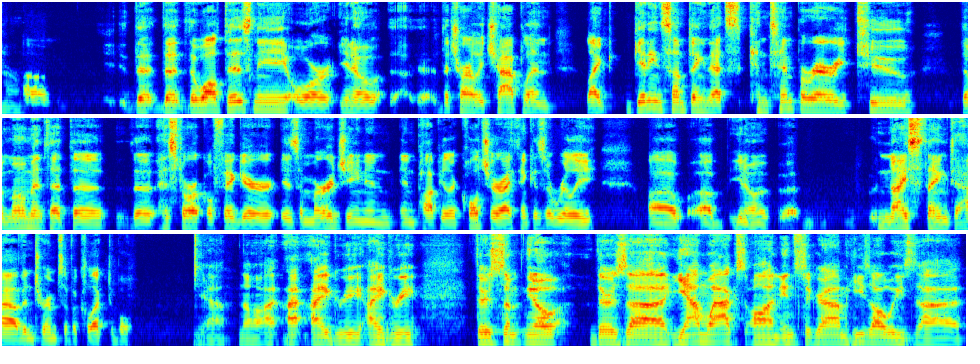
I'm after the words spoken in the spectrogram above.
no. um, the the the Walt Disney or you know the Charlie Chaplin, like getting something that's contemporary to the moment that the the historical figure is emerging in in popular culture, I think is a really uh, you know nice thing to have in terms of a collectible. Yeah, no, I, I, I agree. I agree. There's some, you know, there's uh Yamwax on Instagram. He's always uh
